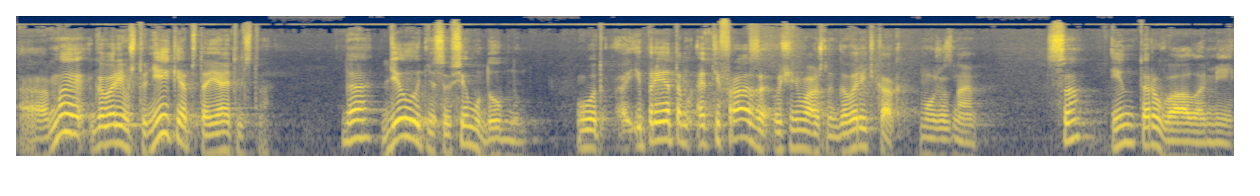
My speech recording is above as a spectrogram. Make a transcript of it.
А мы говорим, что некие обстоятельства да, делают не совсем удобным. Вот. И при этом эти фразы очень важно говорить как, мы уже знаем, с интервалами.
